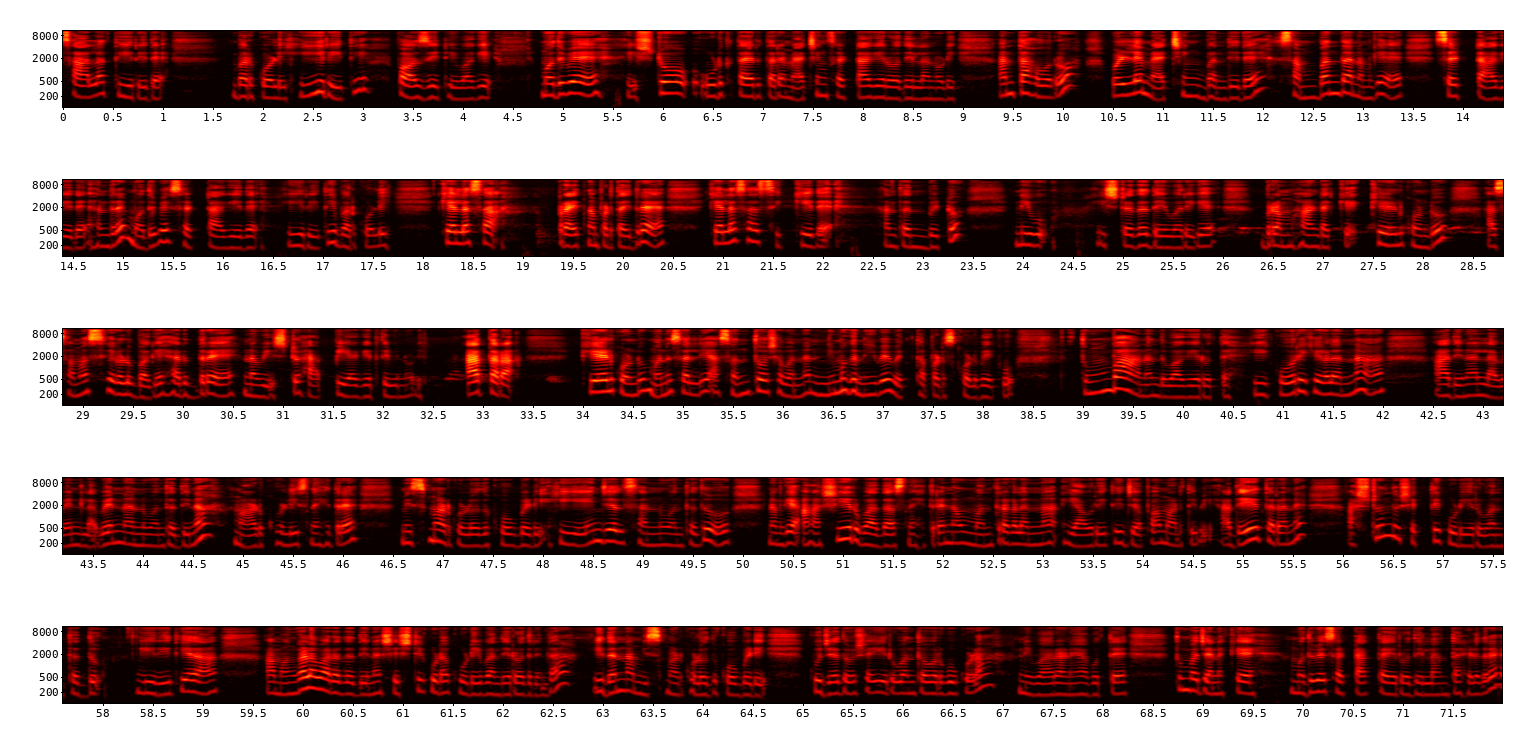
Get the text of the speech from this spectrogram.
ಸಾಲ ತೀರಿದೆ. ಬರ್ಕೊಳ್ಳಿ. ಈ ರೀತಿ ಪಾಸಿಟಿವ್ ಆಗಿ ಮದುವೆ ಎಷ್ಟೋ ಹುಡುಕ್ತಾ ಇರ್ತಾರೆ ಮ್ಯಾಚಿಂಗ್ ಸೆಟ್ ಆಗಿರೋದಿಲ್ಲ ನೋಡಿ. ಅಂತಹವರು ಒಳ್ಳೆ ಮ್ಯಾಚಿಂಗ್ ಬಂದಿದೆ. ಸಂಬಂಧ ನಮಗೆ ಸೆಟ್ ಆಗಿದೆ. ಅಂದರೆ ಮದುವೆ ಸೆಟ್ ಆಗಿದೆ. ಈ ರೀತಿ ಬರ್ಕೊಳ್ಳಿ. ಕೆಲಸ ಪ್ರಯತ್ನ ಪಡ್ತಾಯಿದ್ರೆ ಕೆಲಸ ಸಿಕ್ಕಿದೆ ಅಂತಂದ್ಬಿಟ್ಟು ನೀವು ಇಷ್ಟದ ದೇವರಿಗೆ ಬ್ರಹ್ಮಾಂಡಕ್ಕೆ ಕೇಳಿಕೊಂಡು ಆ ಸಮಸ್ಯೆಗಳು ಬಗೆಹರಿದ್ರೆ ನಾವು ಎಷ್ಟು ಹ್ಯಾಪಿಯಾಗಿರ್ತೀವಿ ನೋಡಿ. ಆ ಥರ ಕೇಳಿಕೊಂಡು ಮನಸ್ಸಲ್ಲಿ ಆ ಸಂತೋಷವನ್ನು ನಿಮಗೆ ನೀವೇ ವ್ಯಕ್ತಪಡಿಸ್ಕೊಳ್ಬೇಕು. ತುಂಬ ಆನಂದವಾಗಿರುತ್ತೆ ಈ ಕೋರಿಕೆಗಳನ್ನು ಆ ದಿನ ಲವೆನ್ ಲವೆನ್ ಅನ್ನುವಂಥ ದಿನ ಮಾಡಿಕೊಳ್ಳಿ ಸ್ನೇಹಿತರೆ. ಮಿಸ್ ಮಾಡ್ಕೊಳ್ಳೋದಕ್ಕೆ ಹೋಗಬೇಡಿ. ಈ ಏಂಜಲ್ಸ್ ಅನ್ನುವಂಥದ್ದು ನಮಗೆ ಆಶೀರ್ವಾದ ಸ್ನೇಹಿತರೆ. ನಾವು ಮಂತ್ರಗಳನ್ನು ಯಾವ ರೀತಿ ಜಪ ಮಾಡ್ತೀವಿ, ಅದೇ ಥರನೇ ಅಷ್ಟೊಂದು ಶಕ್ತಿ ಕೂಡಿರುವಂಥದ್ದು. ಈ ರೀತಿಯ ಆ ಮಂಗಳವಾರದ ದಿನ ಷಷ್ಠಿ ಕೂಡ ಕೂಡಿ ಬಂದಿರೋದ್ರಿಂದ ಇದನ್ನು ಮಿಸ್ ಮಾಡ್ಕೊಳ್ಳೋದಕ್ಕೆ ಹೋಗ್ಬೇಡಿ. ಕುಜದೋಷ ಇರುವಂಥವ್ರಿಗೂ ಕೂಡ ನಿವಾರಣೆ ಆಗುತ್ತೆ. ತುಂಬ ಜನಕ್ಕೆ ಮದುವೆ ಸೆಟ್ಟಾಗ್ತಾ ಇರೋದಿಲ್ಲ ಅಂತ ಹೇಳಿದ್ರೆ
